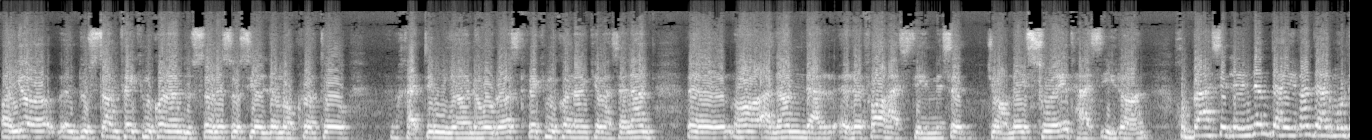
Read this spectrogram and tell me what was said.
آیا دوستان فکر می‌کنن دوستان سوسیال دموکرات و خط میانه و راست فکر می‌کنن که مثلا ما الان در رفاه هستیم مثل جامعه سوئد هست ایران. خب بحث لنین هم دقیقا در مورد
